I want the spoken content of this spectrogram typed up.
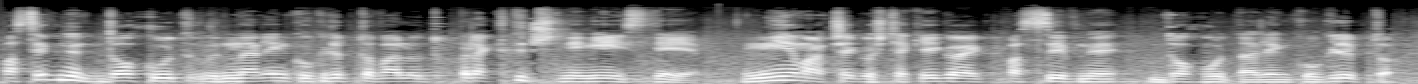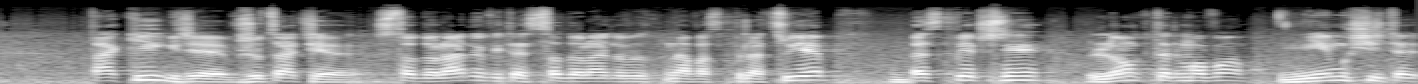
Pasywny dochód na rynku kryptowalut praktycznie nie istnieje. Nie ma czegoś takiego jak pasywny dochód na rynku krypto. Taki, gdzie wrzucacie 100 dolarów i te 100 dolarów na Was pracuje bezpiecznie, long termowo, nie musicie,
